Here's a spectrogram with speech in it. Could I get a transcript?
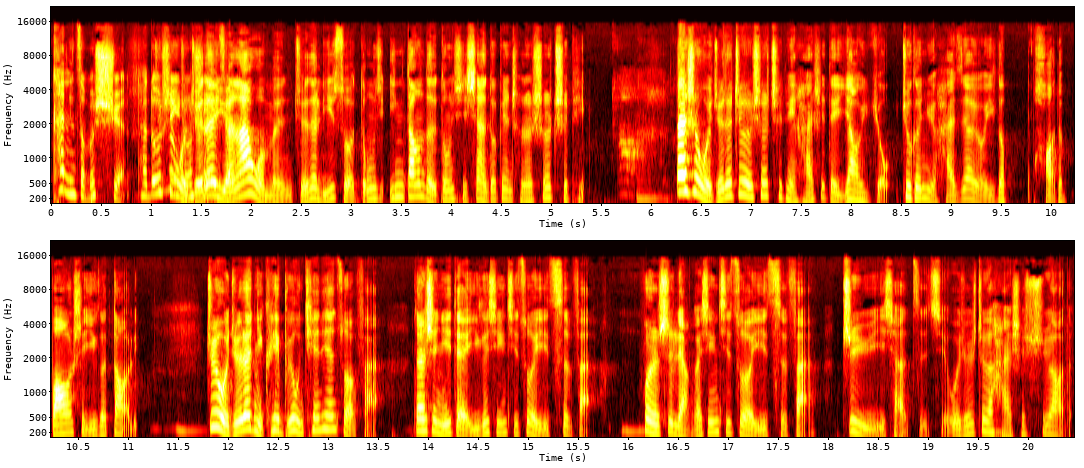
看你怎么选，它都是一种我觉得原来我们觉得理所东西应当的东西，现在都变成了奢侈品。但是我觉得这个奢侈品还是得要有，就跟女孩子要有一个好的包是一个道理。就是我觉得你可以不用天天做饭，但是你得一个星期做一次饭，或者是两个星期做一次饭，治愈一下自己。我觉得这个还是需要的。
